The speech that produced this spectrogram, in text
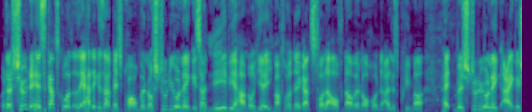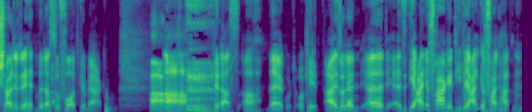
Und das Schöne ist, ganz kurz, also er hatte gesagt, Mensch, brauchen wir noch Studio Link? Ich sage, nee, wir haben doch hier, ich mache doch eine ganz tolle Aufnahme noch und alles prima. Hätten wir Studio Link eingeschaltet, dann hätten wir das sofort gemerkt. Ah, ah das. Ah, naja, gut, okay. Also, dann, äh, also die eine Frage, die wir angefangen hatten,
